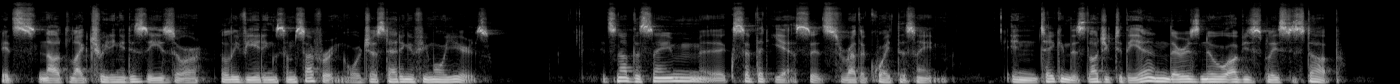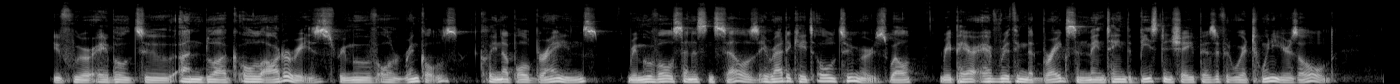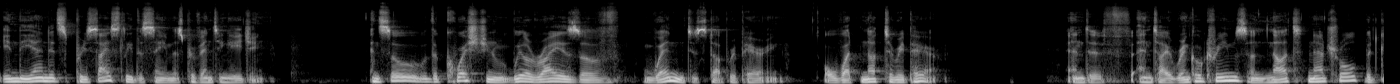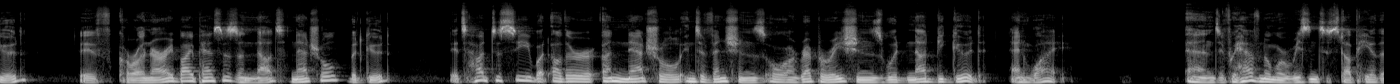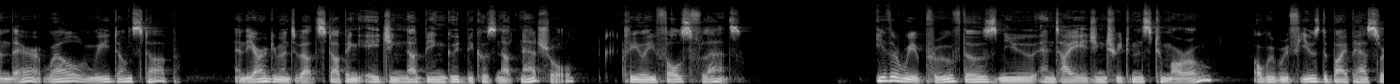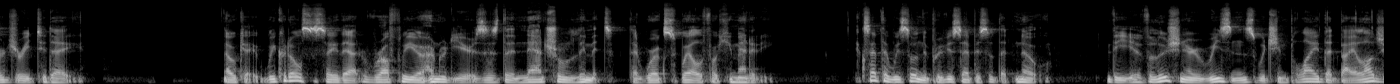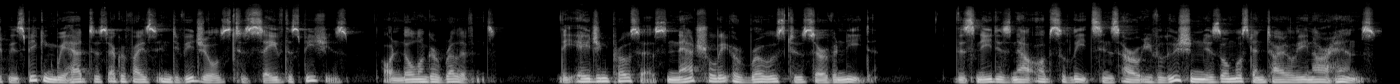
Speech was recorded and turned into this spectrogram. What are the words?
It's not like treating a disease or alleviating some suffering or just adding a few more years. It's not the same, except that yes, it's rather quite the same. In taking this logic to the end, there is no obvious place to stop. If we are able to unblock all arteries, remove all wrinkles, clean up all brains, remove all senescent cells, eradicate all tumors, well, repair everything that breaks and maintain the beast in shape as if it were 20 years old, in the end, it's precisely the same as preventing aging. And so the question will arise of when to stop repairing, or what not to repair. And if anti wrinkle creams are not natural but good, If coronary bypasses are not natural but good, it's hard to see what other unnatural interventions or reparations would not be good and why. And if we have no more reason to stop here than there, well, we don't stop. And the argument about stopping aging not being good because not natural clearly falls flat. Either we approve those new anti aging treatments tomorrow, or we refuse the bypass surgery today. Okay, we could also say that roughly 100 years is the natural limit that works well for humanity. Except that we saw in the previous episode that no, the evolutionary reasons which implied that biologically speaking we had to sacrifice individuals to save the species are no longer relevant. The aging process naturally arose to serve a need. This need is now obsolete since our evolution is almost entirely in our hands.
